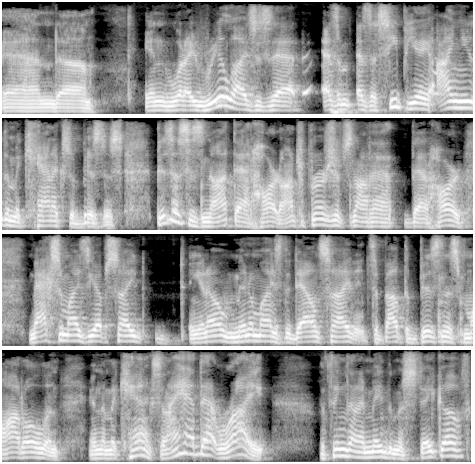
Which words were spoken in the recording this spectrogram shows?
And um, and what I realized is that as a, as a CPA, I knew the mechanics of business. Business is not that hard. Entrepreneurship's not that, that hard. Maximize the upside, you know, minimize the downside. It's about the business model and, and the mechanics. And I had that right. The thing that I made the mistake of,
